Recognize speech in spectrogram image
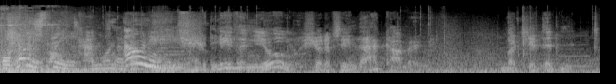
Killing spree. Own it. Even you should have seen that coming. But you didn't.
